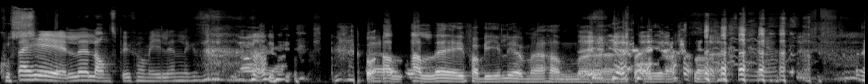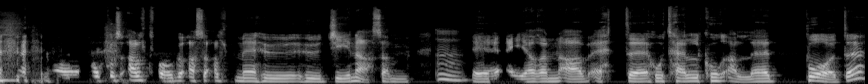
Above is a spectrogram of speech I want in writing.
Det er hele landsbyfamilien, liksom. Og alle, alle er i familie med han eh, Akhtar. og hvordan alt foregår. Altså alt med hun, hun Gina, som Mm. er eieren av et eh, hotell hvor alle både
